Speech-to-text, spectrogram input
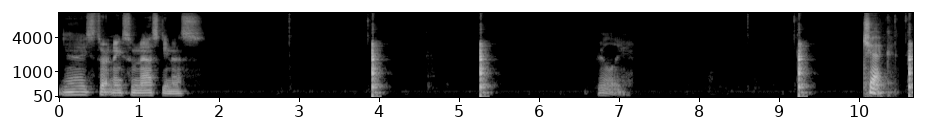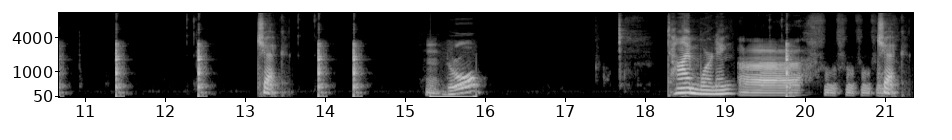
Yeah, he's threatening some nastiness. Really? Check. Check. Draw. Time warning. Uh, Check.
